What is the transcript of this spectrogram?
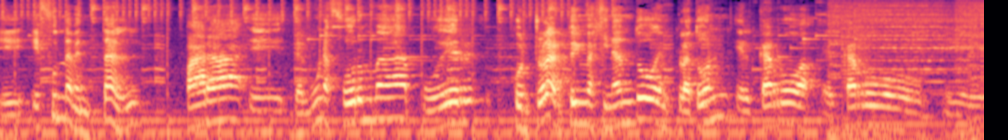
eh, es fundamental para, eh, de alguna forma, poder controlar. Estoy imaginando en Platón el carro, el carro eh,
